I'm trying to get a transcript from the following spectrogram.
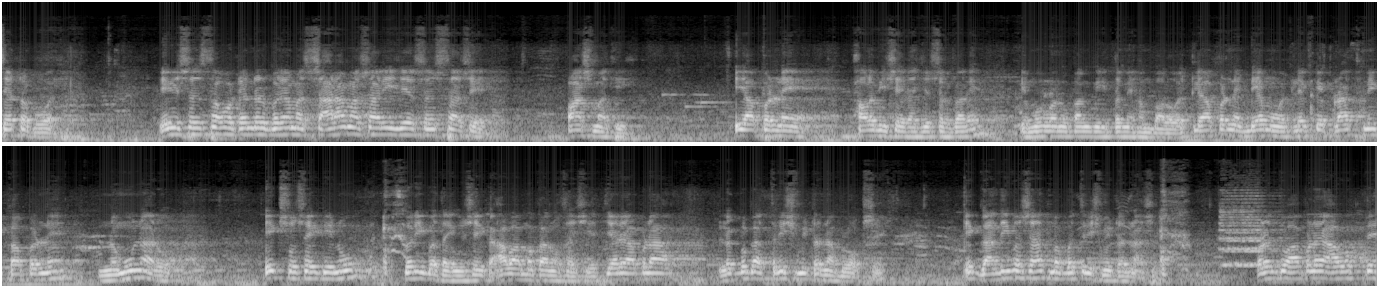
સેટઅપ હોય. એવી સંસ્થાઓ ટેન્ડર ભર્યામાં સારામાં સારી જે સંસ્થા છે, પાંચમાંથી, એ આપણને ફાળવી છે રાજ્ય સરકારે કે મોવાનું કામગીરી તમે સંભાળો. એટલે આપણને ડેમો, એટલે કે પ્રાથમિક આપણને નમૂનારૂપ એક સોસાયટીનું કરી બતાવ્યું છે કે આવા મકાનો થશે ત્યારે આપણા લગભગ આ ત્રીસ મીટરના બ્લોક છે. એક ગાંધી વસાહતમાં બત્રીસ મીટરના છે. પરંતુ આપણે આ વખતે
